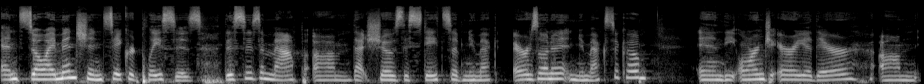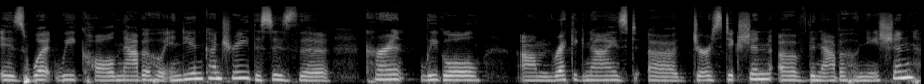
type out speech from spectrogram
And so I mentioned sacred places. This is a map um, that shows the states of New Me Arizona and New Mexico. And the orange area there um, is what we call Navajo Indian country. This is the current legal um, recognized uh, jurisdiction of the Navajo Nation.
